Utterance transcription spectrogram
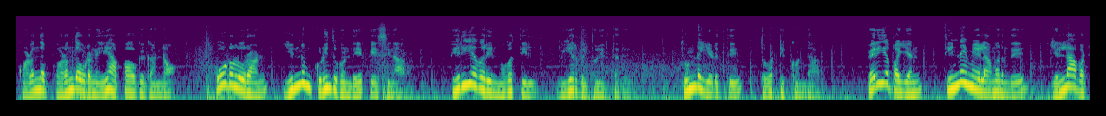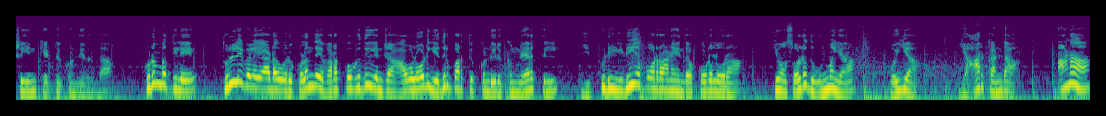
குழந்தை பிறந்த உடனேயே அப்பாவுக்கு கண்டம். கூடலூரான் இன்னும் குடிந்து கொண்டே பேசினார். பெரியவரின் முகத்தில் வியர்வை துளிர்த்தது. துண்டை எடுத்து துவட்டிக் கொண்டார். பெரிய பையன் திண்ணை மேல் அமர்ந்து எல்லாவற்றையும் கேட்டுக்கொண்டிருந்தார் குடும்பத்திலே துள்ளி விளையாட ஒரு குழந்தை வரப்போகுது என்ற ஆவலோடு எதிர்பார்த்து கொண்டிருக்கும் நேரத்தில் இப்படி இடிய போடுறானே இந்த கூடலூரான் இவன் சொல்றது உண்மையா? பொய்யா? யார் கண்டா? ஆனா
